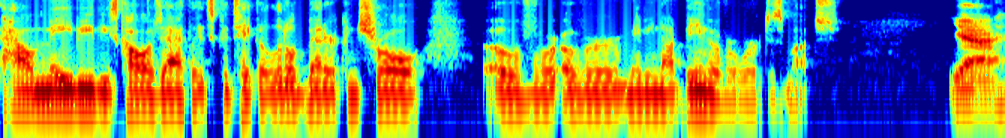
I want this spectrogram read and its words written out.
how maybe these college athletes could take a little better control over over maybe not being overworked as much yeah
